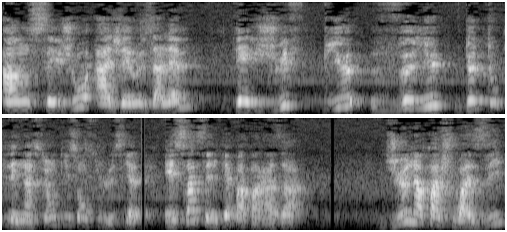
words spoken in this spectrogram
en séjour à Jérusalem des Juifs pieux venus de toutes les nations qui sont sur le ciel. Et ça, ce n'était pas par hasard. Dieu n'a pas choisi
